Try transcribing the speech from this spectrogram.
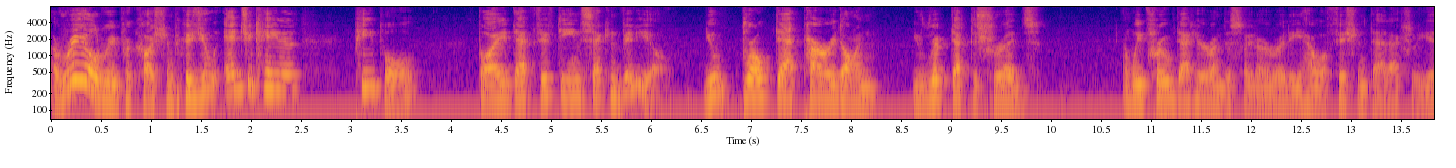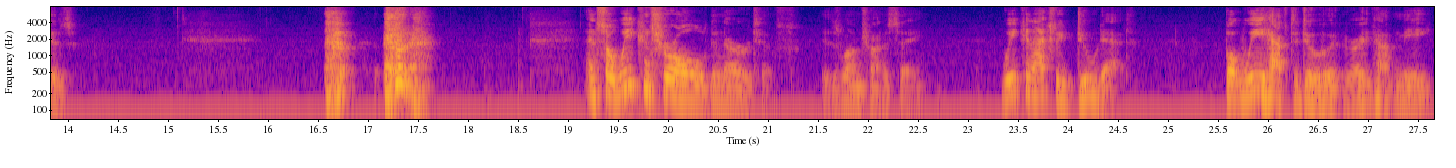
A real repercussion because you educated people by that 15 second video. You broke that paradigm. You ripped that to shreds. And we proved that here on this site already, how efficient that actually is. and so we control the narrative, is what I'm trying to say. We can actually do that. But we have to do it, right? Not me.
